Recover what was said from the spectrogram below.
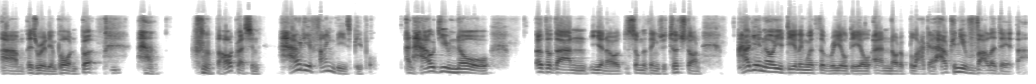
um, is really important. But the hard question how do you find these people? And how do you know, other than, you know, some of the things we touched on, how do you know you're dealing with the real deal and not a blagger? How can you validate that?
